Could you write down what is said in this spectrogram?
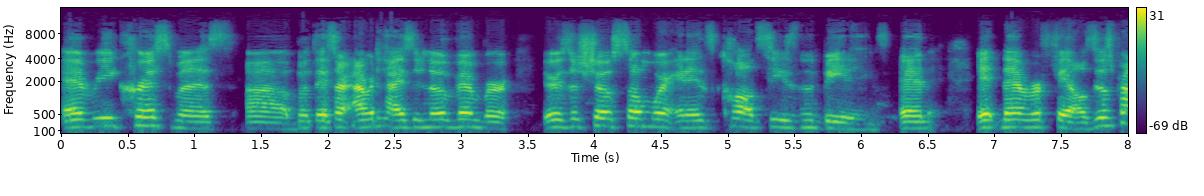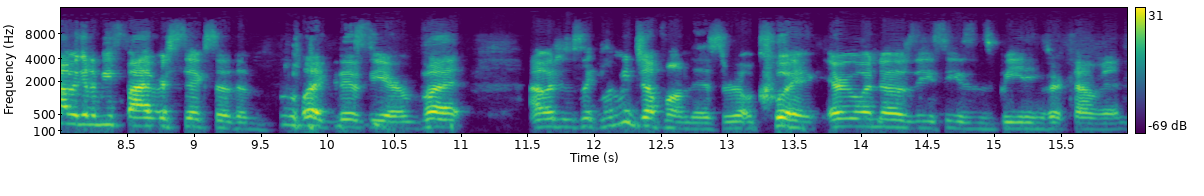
every Christmas, uh, but they start advertising in November. There's a show somewhere, and it's called Seasons Beatings, and it never fails. There's probably going to be five or six of them like this year, but I was just like, let me jump on this real quick. Everyone knows these Seasons Beatings are coming.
